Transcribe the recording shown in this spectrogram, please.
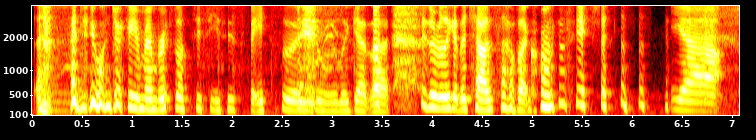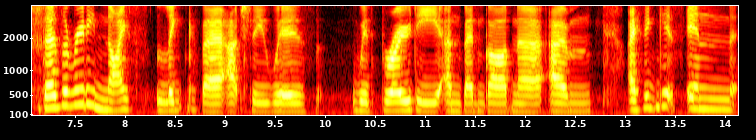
I do wonder if he remembers once he sees his face, so that you don't really get that. he doesn't really get the chance to have that conversation. yeah, there's a really nice link there actually with with Brody and Ben Gardner. Um, I think it's in.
